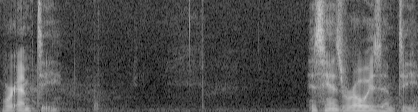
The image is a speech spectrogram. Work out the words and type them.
were empty. His hands were always empty.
